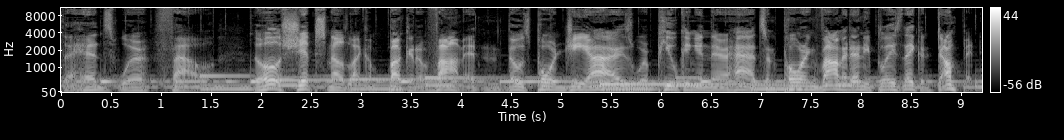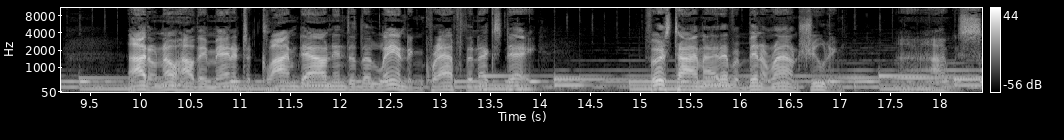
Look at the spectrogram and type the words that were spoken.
The heads were foul. The whole ship smelled like a bucket of vomit, and those poor GIs were puking in their hats and pouring vomit any place they could dump it. I don't know how they managed to climb down into the landing craft the next day. First time I'd ever been around shooting. Uh, I was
